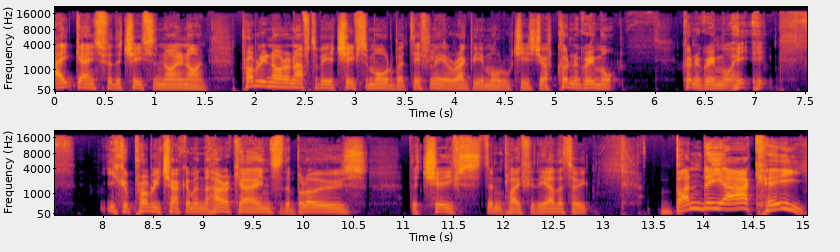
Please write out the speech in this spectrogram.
eight games for the Chiefs in '99? Probably not enough to be a Chiefs immortal, but definitely a rugby immortal. Cheers, Josh. Couldn't agree more. Couldn't agree more. He, he, you could probably chuck him in the Hurricanes, the Blues, the Chiefs. Didn't play for the other two. Bundee Aki.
